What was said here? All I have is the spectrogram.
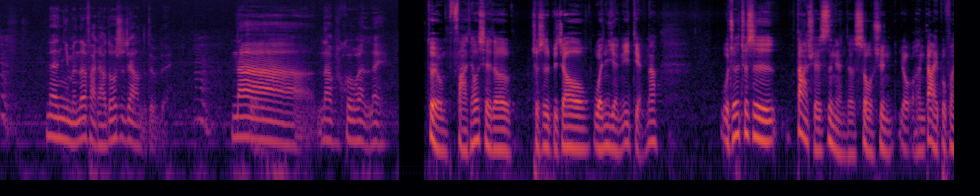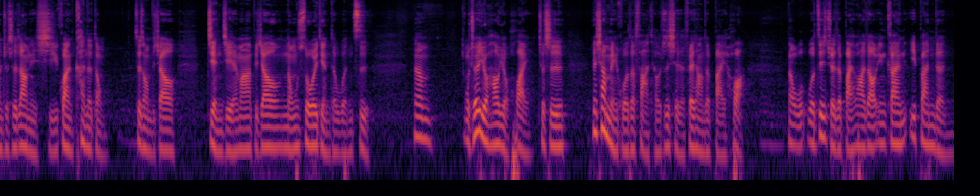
嗯。那你们的法条都是这样的，对不对？嗯。那那会不会很累？对，法条写的就是比较文言一点。那我觉得就是大学四年的受训，有很大一部分就是让你习惯看得懂这种比较简洁嘛、比较浓缩一点的文字。那我觉得有好有坏，就是因为像美国的法条就是写的非常的白话。那我我自己觉得白话到应该一般人，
